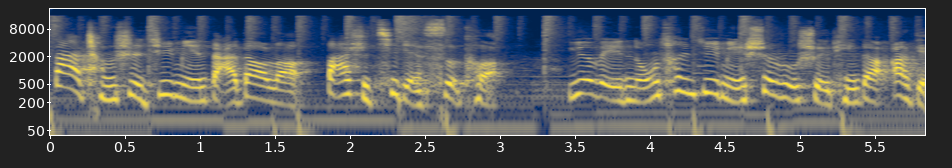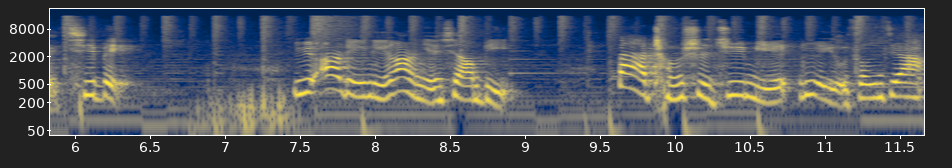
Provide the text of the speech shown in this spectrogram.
大城市居民达到了87.4克，约为农村居民摄入水平的2.7倍。与2002年相比，大城市居民略有增加，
